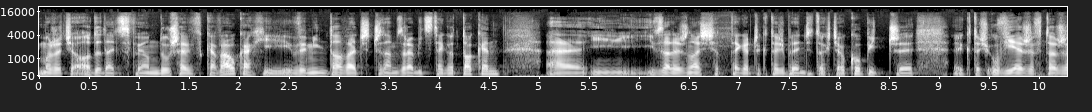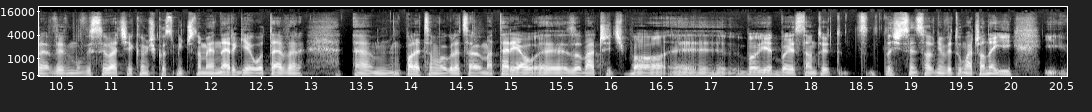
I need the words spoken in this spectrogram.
możecie oddać swoją duszę w kawałkach i wymintować, czy tam zrobić z tego token y, i, i w zależności od tego, czy ktoś będzie to chciał kupić, czy ktoś uwierzy w to, że wy mu wysyłacie jakąś kosmiczną energię, whatever. Um, polecam w ogóle cały materiał y, zobaczyć, bo, y, bo, je, bo jest tam to dość sensownie wytłumaczone i, i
